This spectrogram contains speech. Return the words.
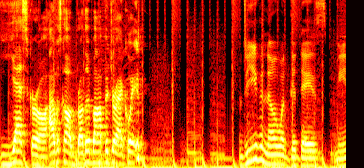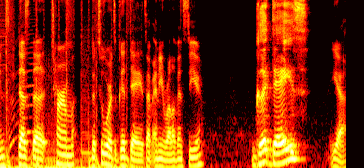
Yes, girl. I was called Brother Bob the Drag Queen. Do you even know what good days means? Does the term, the two words good days, have any relevance to you? Good days? Yeah.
